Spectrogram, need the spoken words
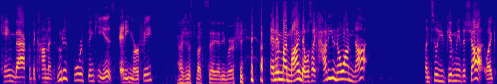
came back with the comment, who does Ford think he is? Eddie Murphy? I was just about to say Eddie Murphy. and in my mind, I was like, how do you know I'm not? Until you give me the shot. Like,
